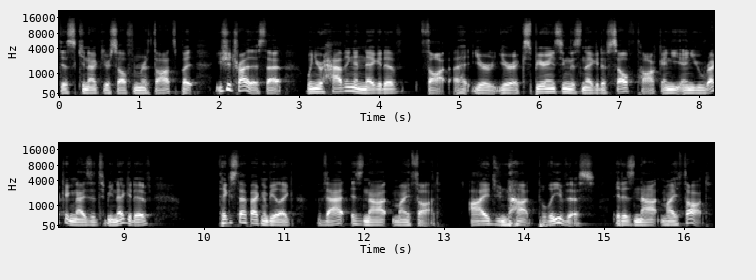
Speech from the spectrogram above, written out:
disconnect yourself from your thoughts, but you should try this that when you're having a negative thought, uh, you're you're experiencing this negative self-talk and you and you recognize it to be negative, take a step back and be like, that is not my thought. I do not believe this. It is not my thought.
